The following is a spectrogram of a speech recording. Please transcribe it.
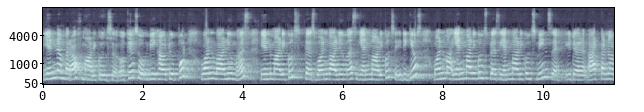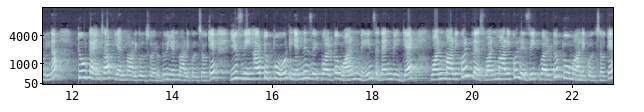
n number of molecules okay? So we have to put one volume as n molecules plus one volume as n molecules. It gives one mo n molecules plus n molecules means uh, it uh, add பண்ணோம் அப்படின்னா two times of n molecules வரும் 2n molecules okay if we have to put n is equal to 1 means then we get 1 molecule plus 1 molecule is equal to 2 molecules okay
